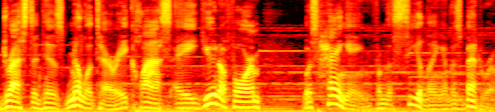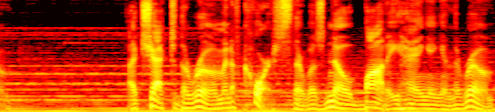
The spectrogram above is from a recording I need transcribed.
dressed in his military Class A uniform, was hanging from the ceiling of his bedroom. I checked the room and of course there was no body hanging in the room.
